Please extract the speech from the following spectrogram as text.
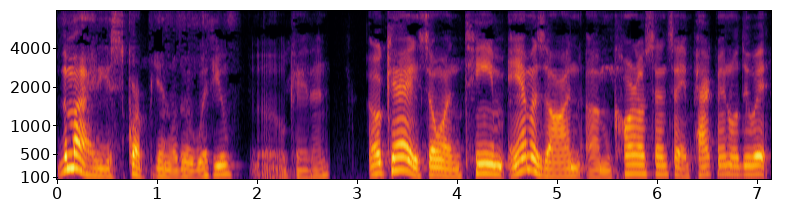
The mighty Scorpion will do it with you. Uh, okay then. Okay, so on Team Amazon, um, Koro Sensei and Pac-Man will do it.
